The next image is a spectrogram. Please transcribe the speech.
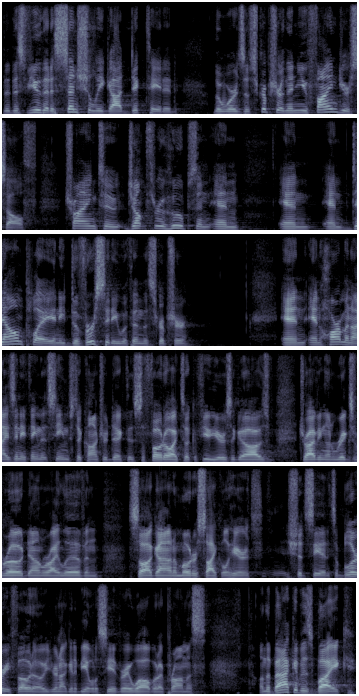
This view that essentially God dictated the words of Scripture. And then you find yourself trying to jump through hoops and, and, and, and downplay any diversity within the Scripture and, and harmonize anything that seems to contradict. It's a photo I took a few years ago. I was driving on Riggs Road down where I live and saw a guy on a motorcycle here. It's, you should see it. It's a blurry photo. You're not going to be able to see it very well, but I promise. On the back of his bike,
